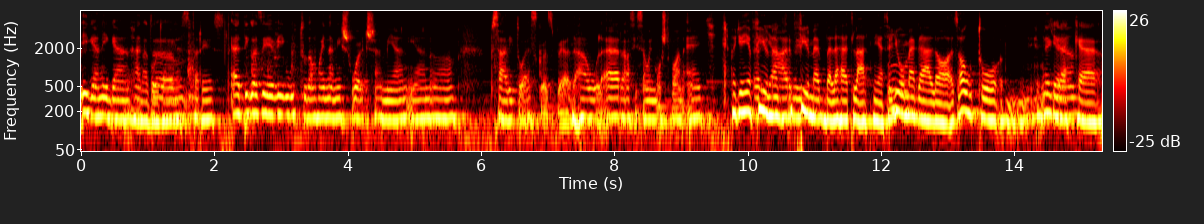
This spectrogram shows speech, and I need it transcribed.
igen, igen, hát megoldani ezt a részt. Eddig az évig úgy tudom, hogy nem is volt semmilyen ilyen szállítóeszköz például. Erre azt hiszem, hogy most van egy Hogy ilyen filmek, filmekben lehet látni ezt, hogy mm. jó megáll az autó, gyereke,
